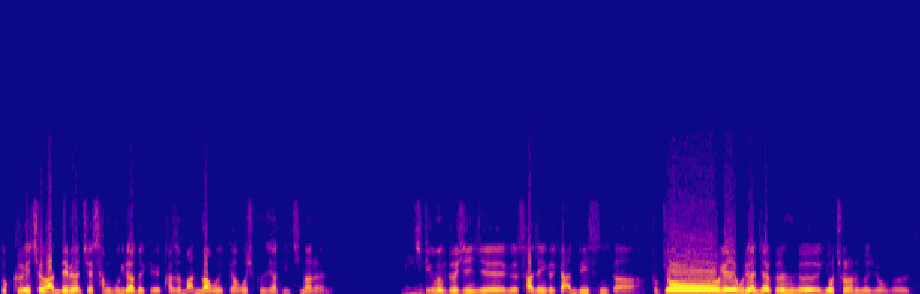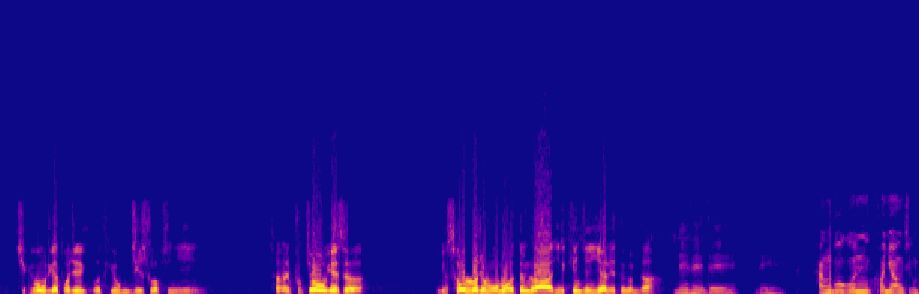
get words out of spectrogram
또 그게 정 안 되면 제 3국이라도 이렇게 가서 만나고 이렇게 하고 싶은 생각도 있지만은 네. 지금은 그것이 이제 그 사정이 그렇게 안 돼 있으니까 북쪽에 우리가 이제 그런 그 요청을 하는 거죠. 그 지금은 우리가 도저히 어떻게 움직일 수 없으니 차라리 북쪽에서 이게 서울로 좀 오면 어떤가 이렇게 이제 이해를 했던 겁니다. 네네네. 네. 방북은커녕 지금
